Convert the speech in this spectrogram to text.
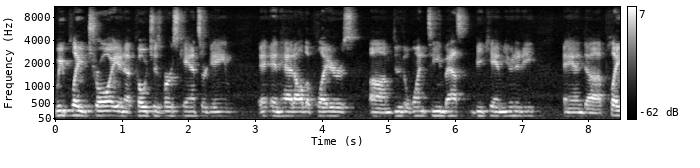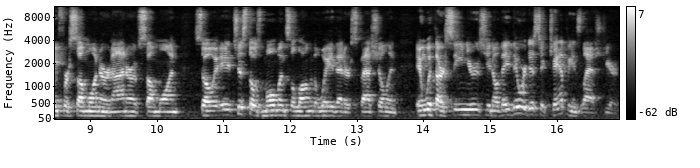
We played Troy in a coaches versus cancer game and, and had all the players um, do the one team best BCAM unity and uh, play for someone or in honor of someone. So it's just those moments along the way that are special. And, and with our seniors, you know, they, they were district champions last year.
